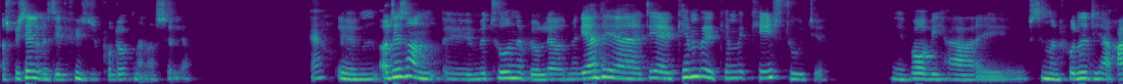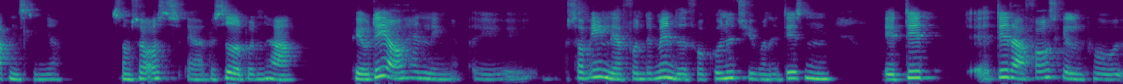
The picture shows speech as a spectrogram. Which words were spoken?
Og specielt hvis det er et fysisk produkt, man også sælger. Ja. Øhm, og det er sådan, øh, metoden er blevet lavet. Men ja, det er, det er et kæmpe, kæmpe case-studie, øh, hvor vi har øh, simpelthen fundet de her retningslinjer, som så også er baseret på den her phd afhandling øh, som egentlig er fundamentet for kundetyperne. Det er sådan, øh, det, øh, det der er forskellen på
